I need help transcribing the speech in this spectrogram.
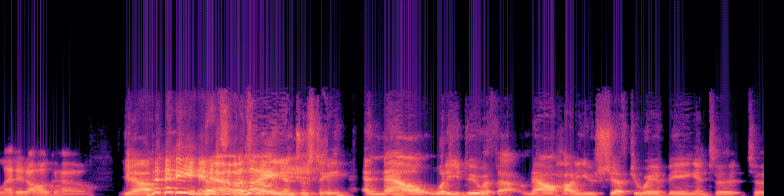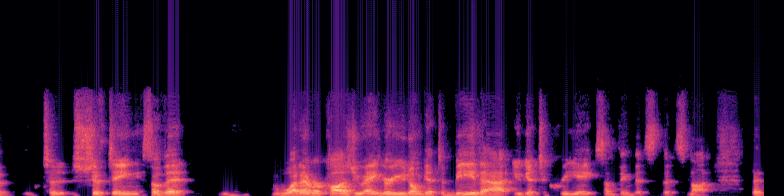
let it all go? Yeah. You that's, know that's like really interesting. And now what do you do with that? Now how do you shift your way of being into to to shifting so that whatever caused you anger you don't get to be that you get to create something that's that's not that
